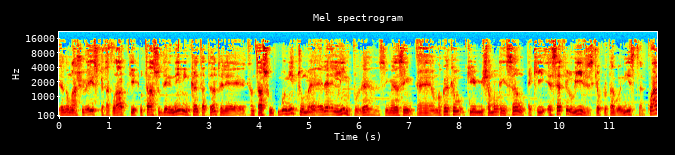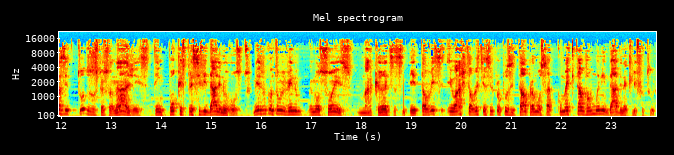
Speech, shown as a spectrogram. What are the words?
eu não acho espetacular, porque o traço dele nem me encanta tanto, ele é, é um traço bonito, ele é limpo, né? Assim, mas assim, é uma coisa que, eu, que me chamou a atenção é que, exceto pelo Ives, que é o protagonista, quase todos os personagens têm pouca expressividade no rosto. Mesmo quando estão vivendo emoções marcantes, assim. E talvez, eu acho que talvez tenha sido proposital para mostrar como é que estava a humanidade naquele futuro.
